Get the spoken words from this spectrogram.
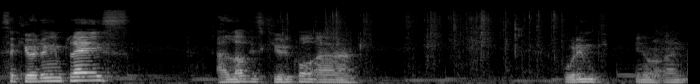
secure them in place. I love this cuticle uh, wooden, you know, and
